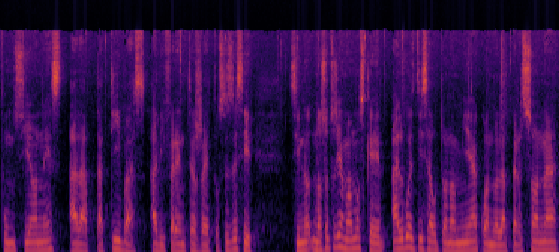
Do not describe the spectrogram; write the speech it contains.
funciones adaptativas a diferentes retos. Es decir, si nosotros llamamos que algo es disautonomía cuando la persona,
